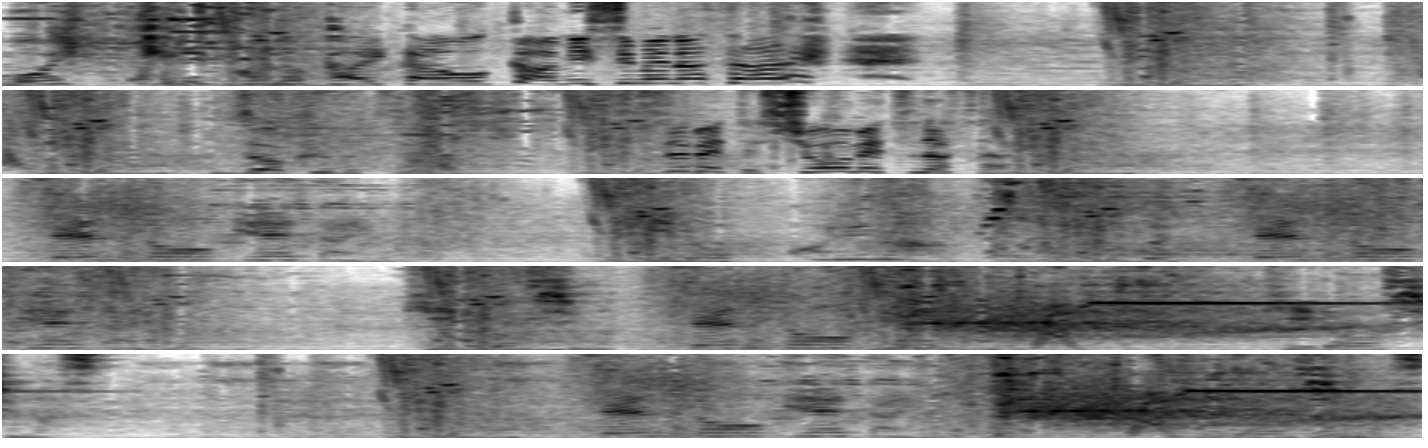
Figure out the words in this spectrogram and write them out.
思いっきりこの快感をかみしめなさい。俗物は全て消滅なさい。戦闘形態起動これが戦闘形態。起動します。戦闘形態起動します。戦闘形態起動します。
